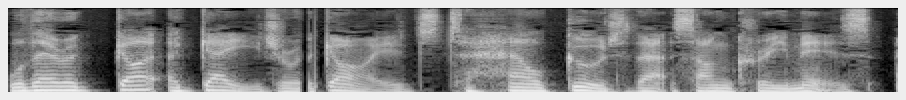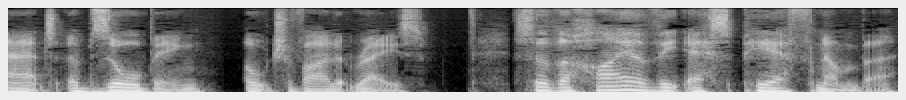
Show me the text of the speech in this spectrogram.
Well, they're a, gu- a gauge or a guide to how good that sun cream is at absorbing ultraviolet rays. So the higher the SPF number,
